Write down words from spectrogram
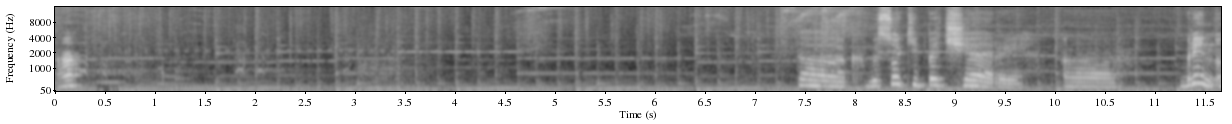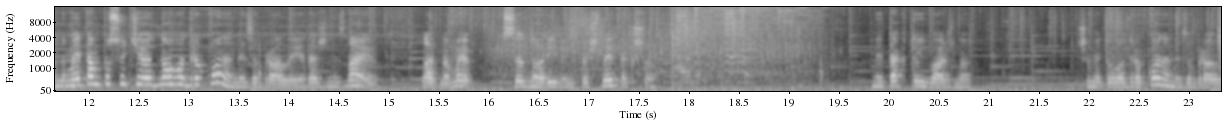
А. Так, високі печери. А, блін, ну ми там, по суті, одного дракона не забрали, я навіть не знаю. Ладно, ми все одно рівень пройшли, так що. Не так то й важно. що ми того дракона не забрали.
